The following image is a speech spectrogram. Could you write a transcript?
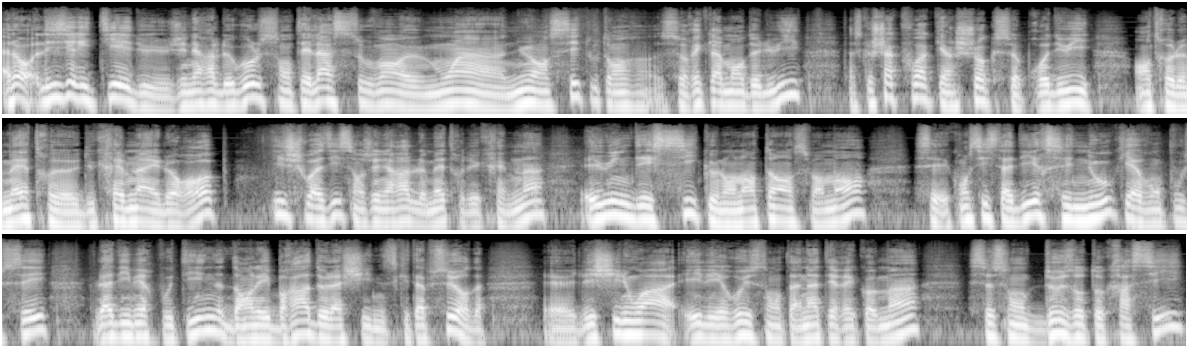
Alors, les héritiers du général de Gaulle sont hélas souvent euh, moins nuancés tout en se réclamant de lui, parce que chaque fois qu'un choc se produit entre le maître du Kremlin et l'Europe, ils choisissent en général le maître du Kremlin. Et une des six que l'on entend en ce moment, c'est consiste à dire c'est nous qui avons poussé Vladimir Poutine dans les bras de la Chine, ce qui est absurde. Euh, les Chinois et les Russes ont un intérêt commun. Ce sont deux autocraties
